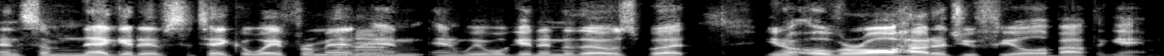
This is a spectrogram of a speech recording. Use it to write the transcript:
and some negatives to take away from it, Mhm. and and we will get into those. But you know, overall, how did you feel about the game?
